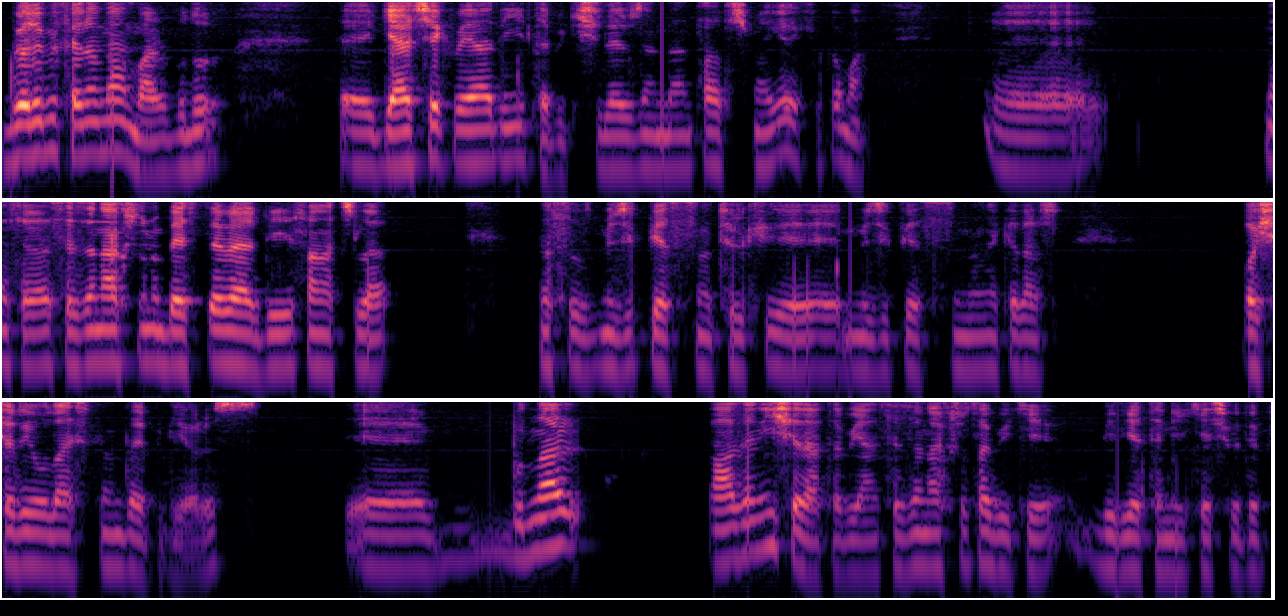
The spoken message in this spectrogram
Böyle bir fenomen var. Bunu e, gerçek veya değil tabii kişiler üzerinden tartışmaya gerek yok ama e, mesela Sezen Aksu'nun beste verdiği sanatçıla nasıl müzik piyasasında, Türkiye müzik piyasasında ne kadar başarıya ulaştığını da biliyoruz. E, bunlar bazen iyi şeyler tabii. Yani Sezen Aksu tabii ki bir yeteneği keşfedip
